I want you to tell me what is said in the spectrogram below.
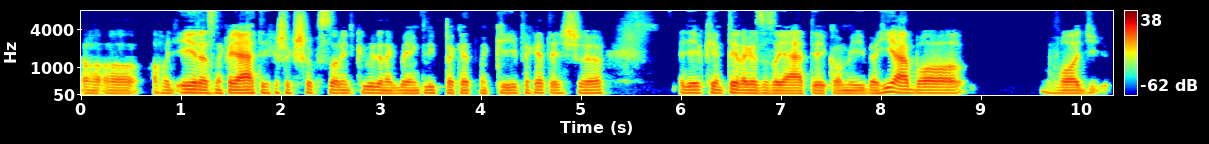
a, a, ahogy éreznek a játékosok, sokszor így küldenek be ilyen klippeket, meg képeket, és egyébként tényleg ez az a játék, amiben hiába vagy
